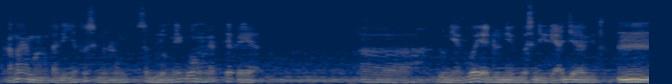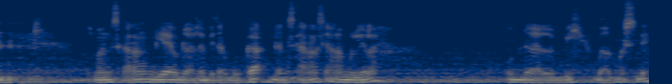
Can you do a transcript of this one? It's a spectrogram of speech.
karena emang tadinya tuh sebelum sebelumnya gue ngeliat dia kayak eh, dunia gue ya dunia gue sendiri aja gitu Hmm. cuman sekarang dia udah lebih terbuka dan sekarang sih alhamdulillah udah lebih bagus deh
